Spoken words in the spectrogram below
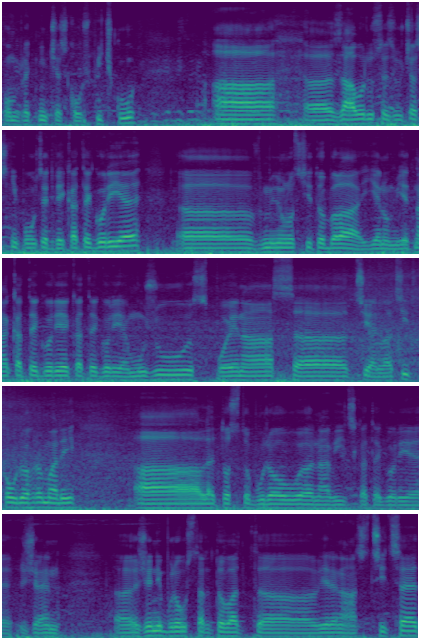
kompletní českou špičku a závodu se zúčastní pouze dvě kategorie. V minulosti to byla jenom jedna kategorie, kategorie mužů, spojená s 23 dohromady a letos to budou navíc kategorie žen. Eh, ženy budou startovat eh, v 11.30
